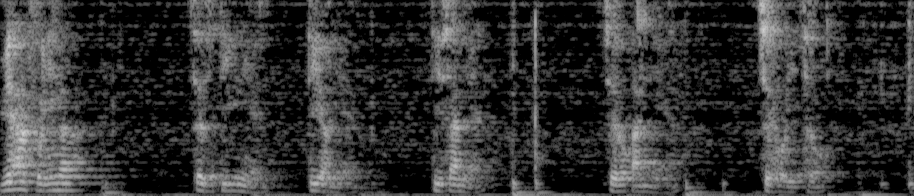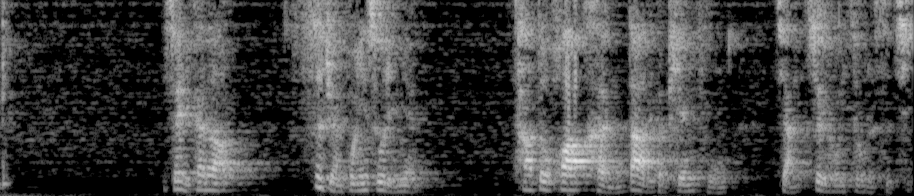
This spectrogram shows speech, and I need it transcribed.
约翰福音呢，这是第一年、第二年、第三年、最后半年、最后一周。所以你看到四卷福音书里面，他都花很大的一个篇幅讲最后一周的事情，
